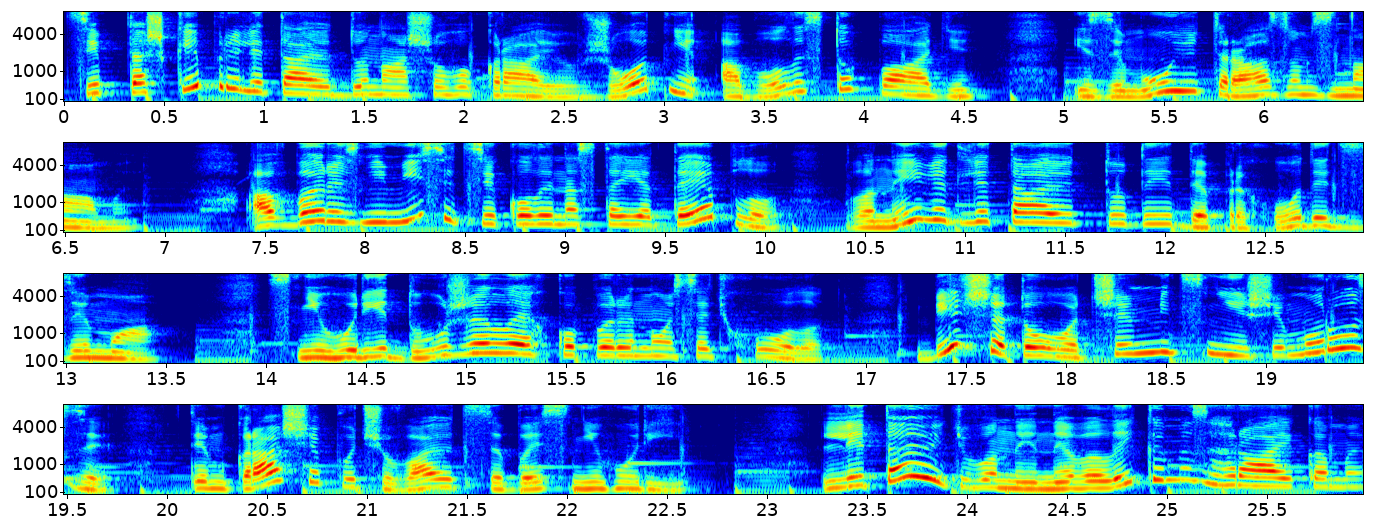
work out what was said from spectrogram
Ці пташки прилітають до нашого краю в жовтні або листопаді і зимують разом з нами. А в березні місяці, коли настає тепло, вони відлітають туди, де приходить зима. Снігурі дуже легко переносять холод. Більше того, чим міцніші морози, тим краще почувають себе снігурі. Літають вони невеликими зграйками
